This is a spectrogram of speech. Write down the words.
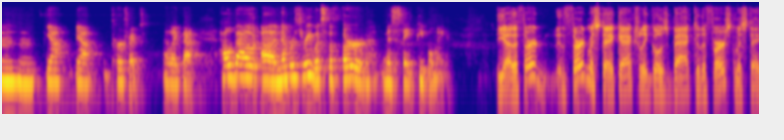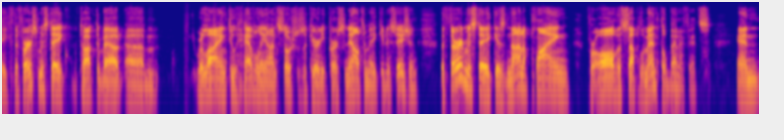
Mm-hmm. Yeah. Yeah. Perfect. I like that. How about uh, number three? What's the third mistake people make? Yeah, the third the third mistake actually goes back to the first mistake. The first mistake talked about um, relying too heavily on Social Security personnel to make your decision. The third mistake is not applying for all the supplemental benefits. And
